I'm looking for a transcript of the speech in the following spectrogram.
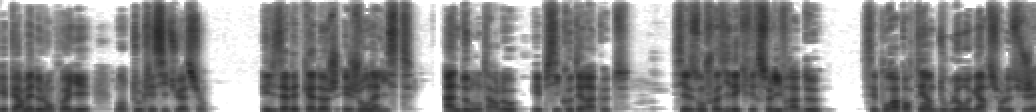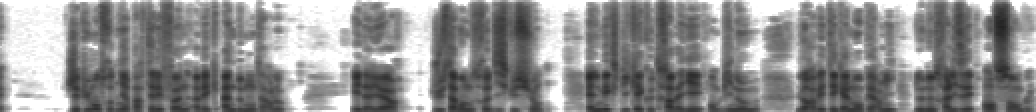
et permet de l'employer dans toutes les situations. Elisabeth Cadoche est journaliste, Anne de Montarlot est psychothérapeute. Si elles ont choisi d'écrire ce livre à deux, c'est pour apporter un double regard sur le sujet. J'ai pu m'entretenir par téléphone avec Anne de Montarlot. Et d'ailleurs, Juste avant notre discussion, elle m'expliquait que travailler en binôme leur avait également permis de neutraliser ensemble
